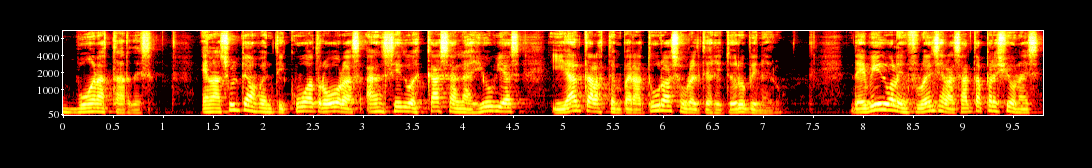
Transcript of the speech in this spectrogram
Buenas tardes. En las últimas 24 horas han sido escasas las lluvias y altas las temperaturas sobre el territorio pinero, debido a la influencia de las altas presiones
